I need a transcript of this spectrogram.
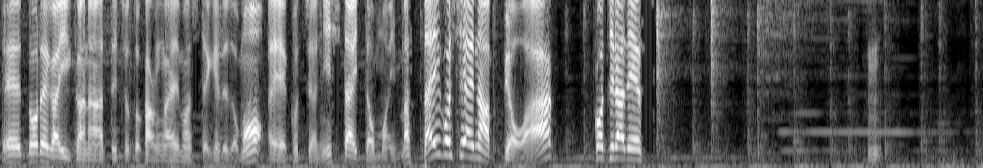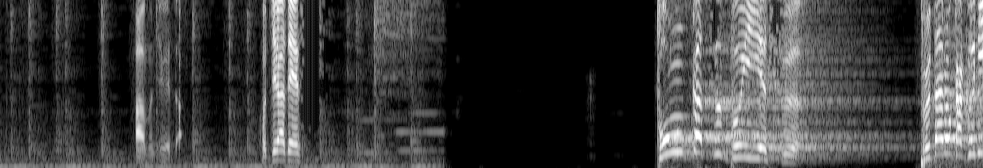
えー、どれがいいかなってちょっと考えましたけれども、えー、こちらにしたいと思います。第5試合の発表は、こちらです。あ、間違えた。こちらです。とんかつ VS 豚の角煮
